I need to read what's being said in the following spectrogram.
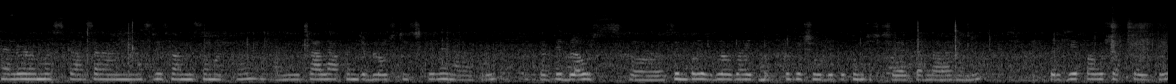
हॅलो नमस्कार सगळ्यांना. श्री स्वामी समर्थ. आणि काल आपण जे ब्लाऊज स्टिच केले ना रात्री तर ते ब्लाऊज सिम्पलच ब्लाऊज आहेत. बघ कसे शिवले ते तुमच्याशी शेअर करणार आहे मी. तर हे पाहू शकता इथे.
